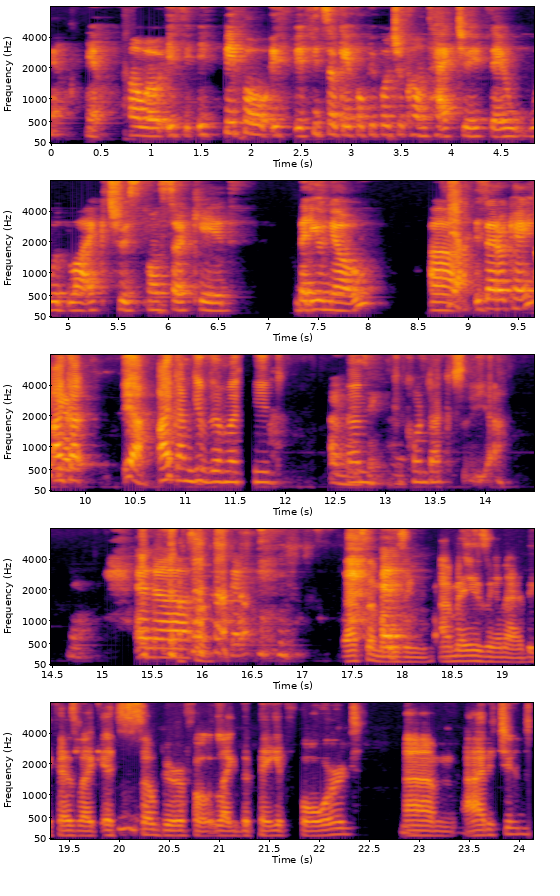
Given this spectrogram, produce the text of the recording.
yeah, yeah. Oh well, if if people if, if it's okay for people to contact you if they would like to sponsor a kid that you know, uh, yeah. is that okay? I yeah. can yeah, I can give them a kid Amazing. and contact. Yeah. Yeah. And uh, that's amazing, amazing, that because like it's so beautiful, like the pay it forward um attitude,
